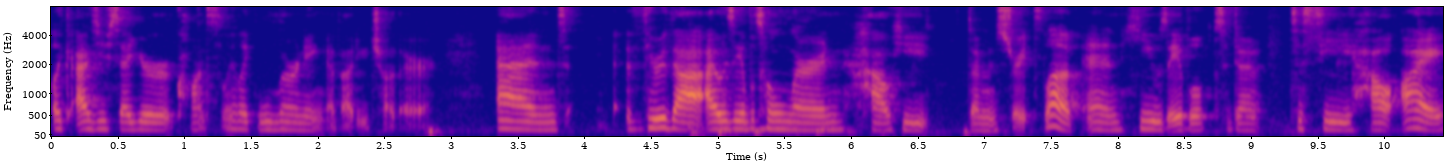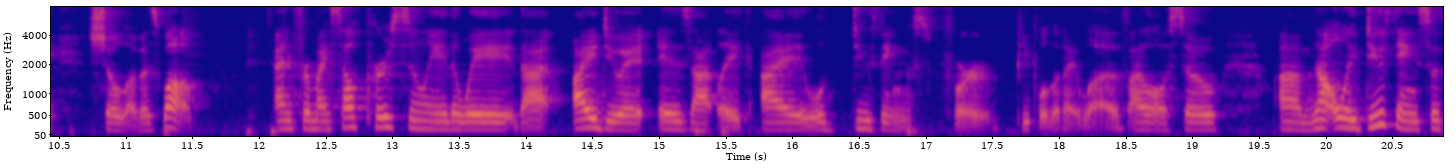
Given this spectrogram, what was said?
like as you said, you're constantly like learning about each other, and through that, I was able to learn how he demonstrates love, and he was able to de- to see how I show love as well. And for myself personally, the way that I do it is that like I will do things for people that I love. I'll also um, not only do things so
